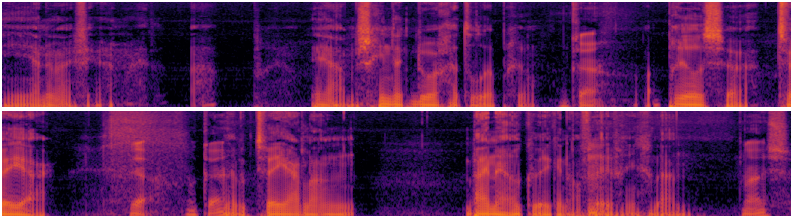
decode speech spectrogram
Januari, februari. Ja, misschien dat ik doorga tot april. Oké, April is eh, twee jaar. Oké. Dan heb ik twee jaar lang bijna elke week een aflevering gedaan. Nice.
